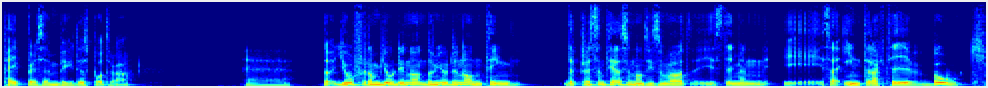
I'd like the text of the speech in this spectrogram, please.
Papersen byggdes på tror jag. Eh, de, jo, för de gjorde, no, de gjorde någonting, det presenterades ju någonting som var i, så interaktiv bok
